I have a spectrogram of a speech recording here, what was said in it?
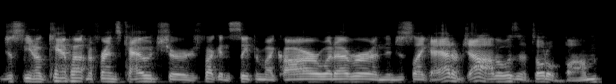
just you know camp out on a friend's couch or just fucking sleep in my car or whatever, and then just like I had a job, I wasn't a total bum,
